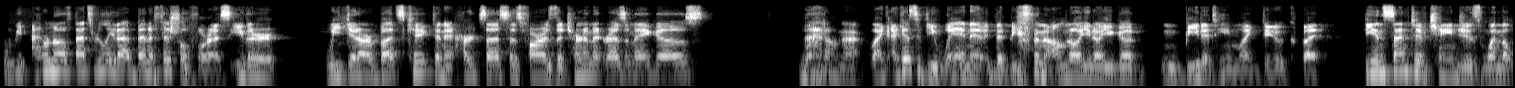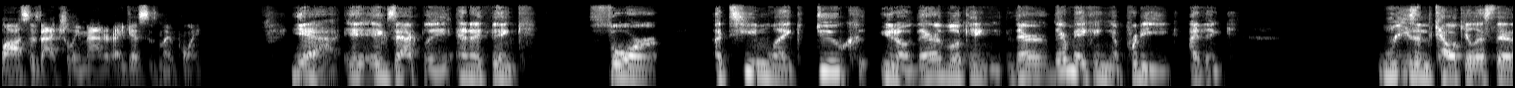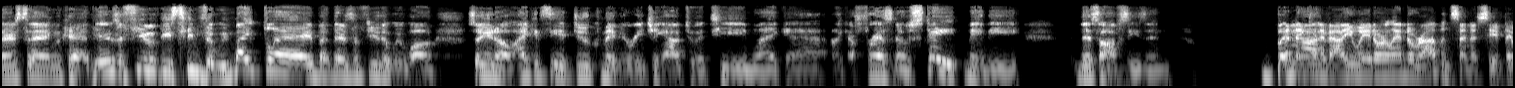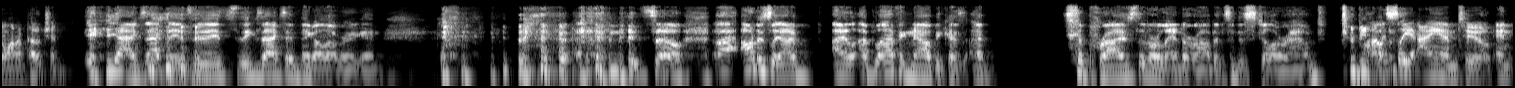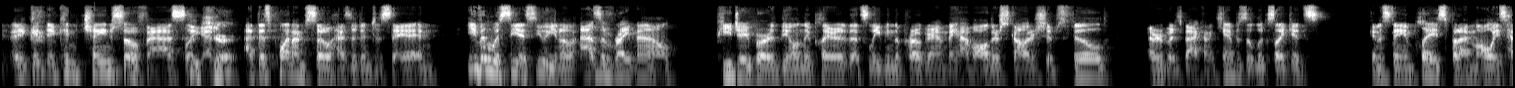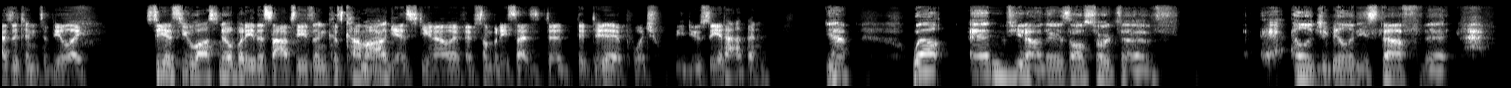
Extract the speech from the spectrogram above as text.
we, I don't know if that's really that beneficial for us. Either we get our butts kicked and it hurts us as far as the tournament resume goes, I don't know. Like, I guess if you win, it, would be phenomenal. You know, you go beat a team like Duke, but the incentive changes when the losses actually matter. I guess is my point. Yeah, exactly. And I think for a team like Duke, you know, they're looking, they're they're making a pretty, I think, reasoned calculus there. They're saying, okay, there's a few of these teams that we might play, but there's a few that we won't. So you know, I can see a Duke maybe reaching out to a team like uh, like a Fresno State maybe this offseason. But and they can evaluate Orlando Robinson to see if they want to poach him. yeah, exactly. It's, it's the exact same thing all over again. so uh, honestly, I'm I, am i am laughing now because I'm surprised that Orlando Robinson is still around. To be honestly, honest. I am too, and it can, it can change so fast. Like sure. At, at, this point, I'm so hesitant to say it. And even with CSU, you know, as of right now, PJ Bird, the only player that's leaving the program, they have all their scholarships filled. Everybody's back on campus. It looks like it's going to stay in place, but I'm always hesitant to be like, CSU lost nobody this offseason because come right. August, you know, if, if somebody says the, the dip, which we do see it happen. Yeah. Well, and you know there's all sorts of eligibility stuff that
